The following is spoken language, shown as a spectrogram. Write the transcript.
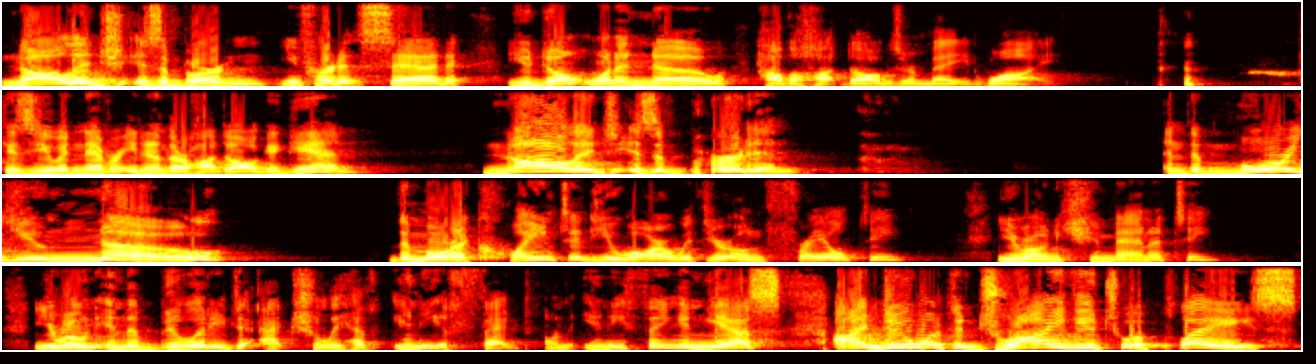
Knowledge is a burden. You've heard it said, you don't want to know how the hot dogs are made. Why? Because you would never eat another hot dog again. Knowledge is a burden. And the more you know, the more acquainted you are with your own frailty, your own humanity, your own inability to actually have any effect on anything. And yes, I do want to drive you to a place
